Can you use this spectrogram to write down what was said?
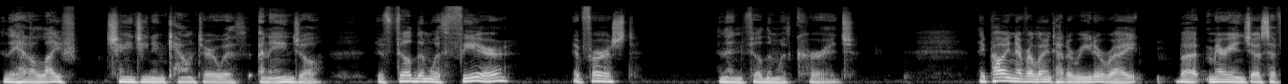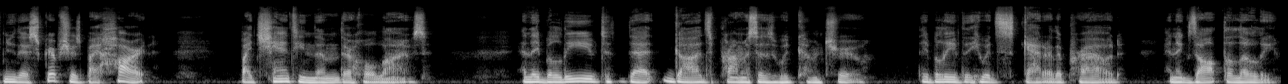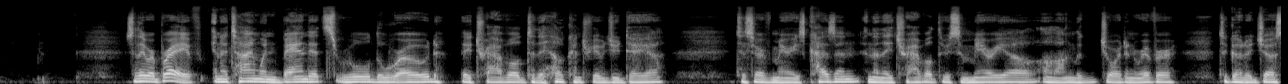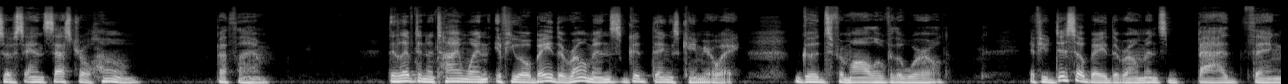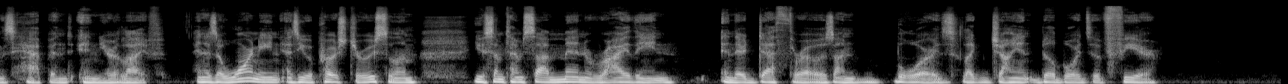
And they had a life changing encounter with an angel. It filled them with fear at first, and then filled them with courage. They probably never learned how to read or write, but Mary and Joseph knew their scriptures by heart by chanting them their whole lives. And they believed that God's promises would come true. They believed that he would scatter the proud and exalt the lowly. So they were brave. In a time when bandits ruled the road, they traveled to the hill country of Judea to serve Mary's cousin, and then they traveled through Samaria along the Jordan River to go to Joseph's ancestral home, Bethlehem. They lived in a time when, if you obeyed the Romans, good things came your way, goods from all over the world. If you disobeyed the Romans, bad things happened in your life. And as a warning, as you approached Jerusalem, you sometimes saw men writhing in their death throes on boards like giant billboards of fear,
